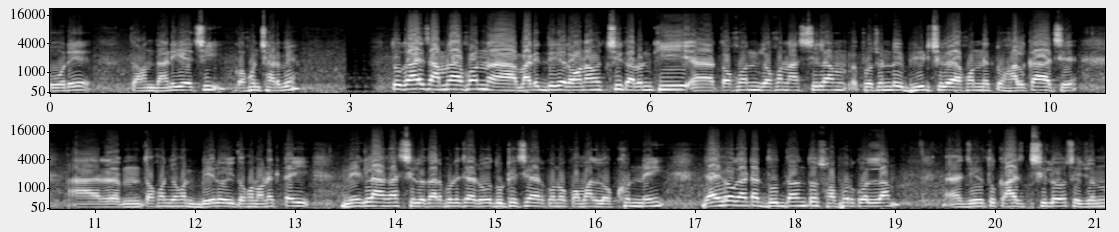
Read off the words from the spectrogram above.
করে তখন দাঁড়িয়ে আছি, কখন ছাড়বে? তো গাইজ আমরা এখন বাড়ির দিকে রওনা হচ্ছি। কারণ কি তখন যখন আসছিলাম, প্রচণ্ডই ভিড় ছিল, এখন একটু হালকা আছে। আর তখন যখন বেরোই, তখন অনেকটাই মেঘলা আকাশ ছিল। তারপরে যা রোদ উঠেছে, আর কোনো কমার লক্ষণ নেই। যাই হোক, একটা দুর্দান্ত সফর করলাম। যেহেতু কাজ ছিল, সেই জন্য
